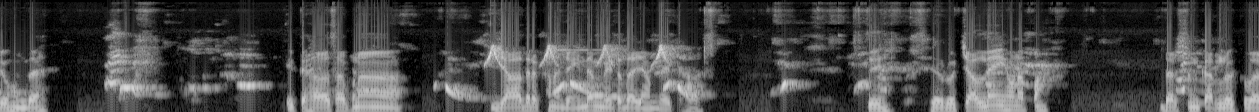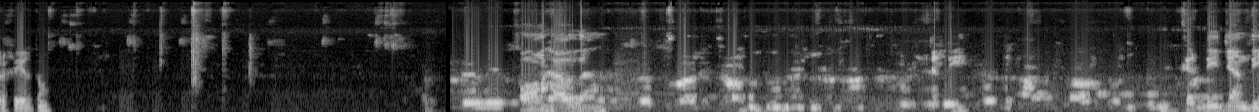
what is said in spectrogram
ਜੋ ਹੁੰਦਾ ਹੈ, ਇਤਿਹਾਸ ਆਪਣਾ ਯਾਦ ਰੱਖਣਾ ਚਾਹੀਦਾ, ਮਿਟਦਾ ਜਾਂਦਾ ਇਤਿਹਾਸ। ਤੇ ਚਲੋ ਚੱਲਦੇ ਆਂ ਹੁਣ ਆਪਾਂ। ਦਰਸ਼ਨ ਕਰ ਲਓ ਇੱਕ ਵਾਰ ਫੇਰ ਤੋਂ। ਫੋਨ ਹਾਲਦਾ? ਗੱਡੀ। ਗੱਡੀ ਜਾਂਦੀ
